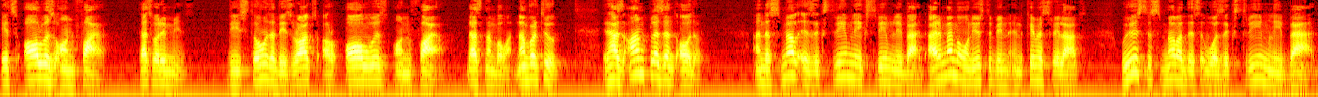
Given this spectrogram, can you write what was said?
It's always on fire. That's what it means. These stones and these rocks are always on fire. That's number one. Number two, it has unpleasant odor. And the smell is extremely, extremely bad. I remember when we used to be in, in chemistry labs, we used to smell this, it was extremely bad.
